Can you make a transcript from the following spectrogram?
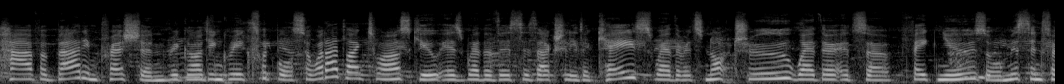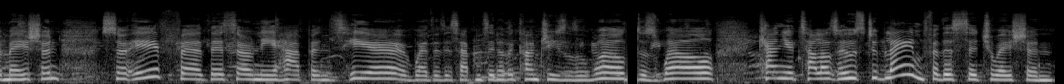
have a bad impression regarding Greek football. So, what I'd like to ask you is whether this is actually the case, whether it's not true, whether it's uh, fake news or misinformation. So, if uh, this only happens here, whether this happens in other countries of the world as well, can you tell us who's to blame for this situation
